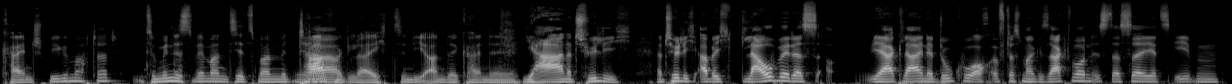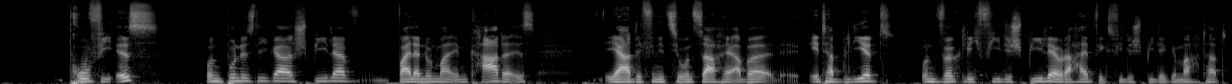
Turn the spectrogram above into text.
kein Spiel gemacht hat. Zumindest wenn man es jetzt mal mit Tar ja. vergleicht, sind die andere keine. Ja, natürlich, natürlich, aber ich glaube, dass, ja klar, in der Doku auch öfters mal gesagt worden ist, dass er jetzt eben Profi ist und Bundesliga-Spieler, weil er nun mal im Kader ist. Ja, Definitionssache, aber etabliert und wirklich viele Spiele oder halbwegs viele Spiele gemacht hat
